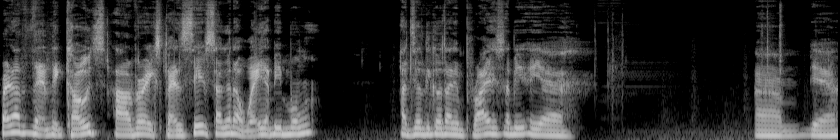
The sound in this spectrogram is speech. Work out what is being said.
right now the, the codes are very expensive, so I'm gonna wait a bit more until they go down in price. I mean, yeah. Um, yeah.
